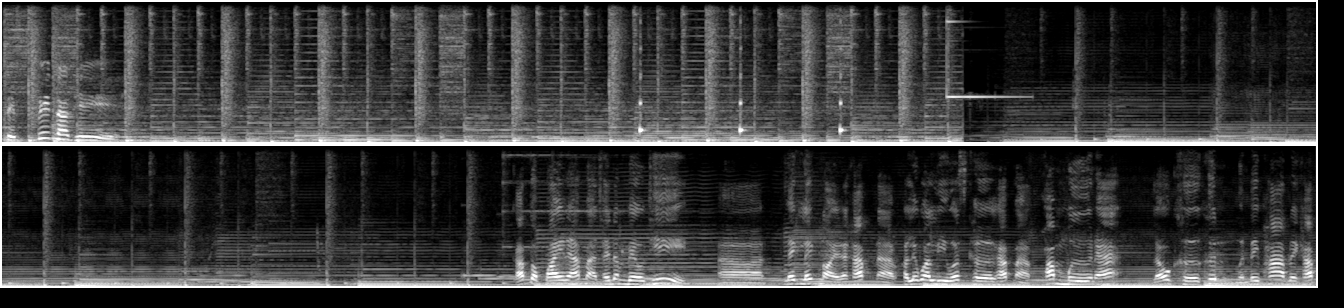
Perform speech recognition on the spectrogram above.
30วินาทีครับต่อไปนะครับใช้ดัมเบลที่เล็กๆหน่อยนะครับเขาเรียกว่า reverse curl ครับคว่ำมือนะแล้วก็เคอร์ขึ้นเหมือนในภาพเลยครับ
